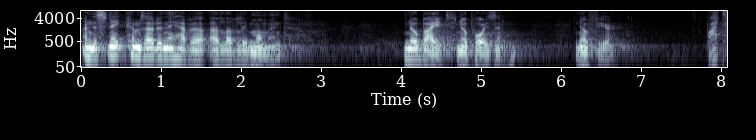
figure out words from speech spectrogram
And the snake comes out and they have a, a lovely moment. No bite, no poison, no fear. What?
